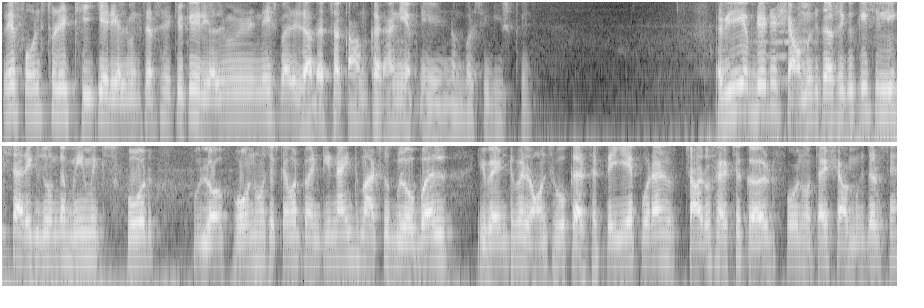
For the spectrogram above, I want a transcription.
तो ये फ़ोन्स थोड़े ठीक है रियलमी की तरफ़ से, क्योंकि रियलमी ने इस बार ज़्यादा अच्छा काम करा नहीं अपनी नंबर सीरीज़ पे। अगली अपडेट है शाओमी की तरफ़ से, क्योंकि इस लीक सारे की जो उनका मी मिक्स फोर फ़ोन हो सकता है, वो ट्वेंटी नाइन्थ मार्च को ग्लोबल इवेंट में लॉन्च वो कर सकते हैं। ये पूरा चारों साइड से कर्ड फ़ोन होता है शामी की तरफ़ से।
